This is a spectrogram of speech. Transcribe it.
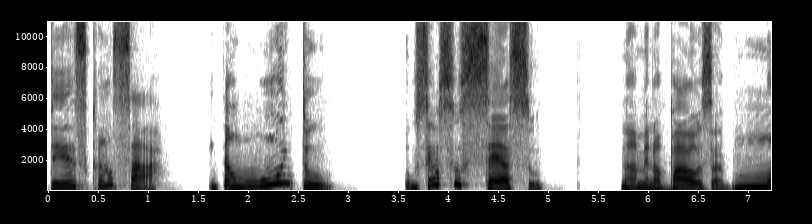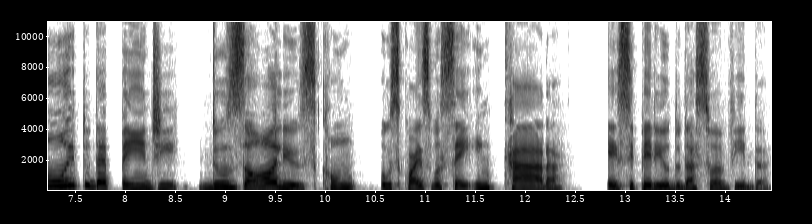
descansar. Então, muito o seu sucesso na menopausa muito depende dos olhos com os quais você encara esse período da sua vida.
